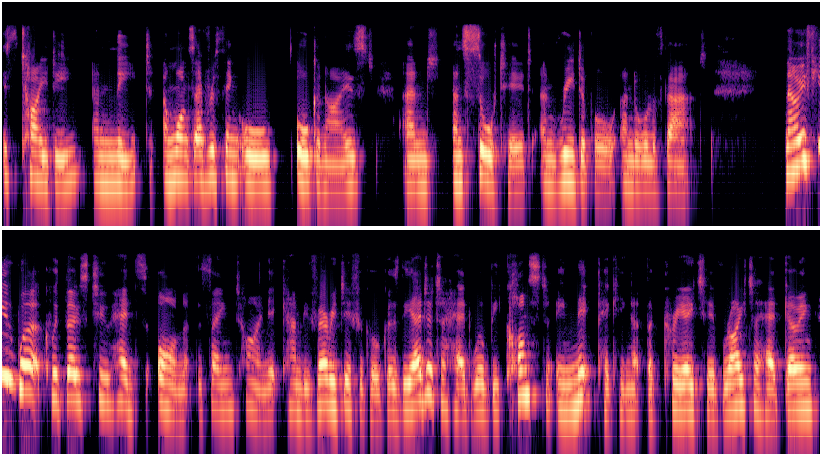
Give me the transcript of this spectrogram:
is tidy and neat and wants everything all organized and and sorted and readable and all of that now, if you work with those two heads on at the same time, it can be very difficult because the editor head will be constantly nitpicking at the creative writer head, going,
